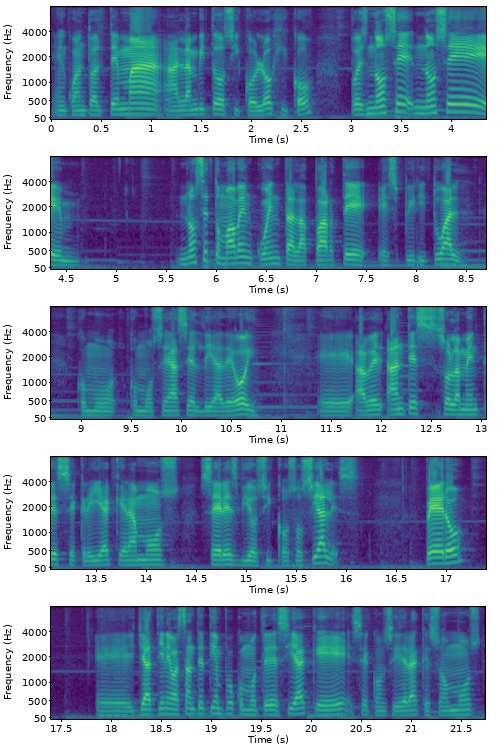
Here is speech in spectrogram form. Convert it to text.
en cuanto al tema, al ámbito psicológico, pues no se, no se, no se tomaba en cuenta la parte espiritual como, como se hace el día de hoy. Eh, antes solamente se creía que éramos seres biopsicosociales, pero eh, ya tiene bastante tiempo, como te decía, que se considera que somos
